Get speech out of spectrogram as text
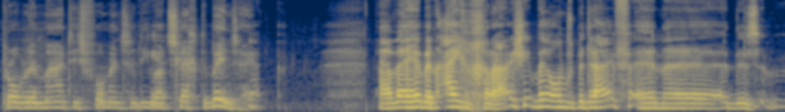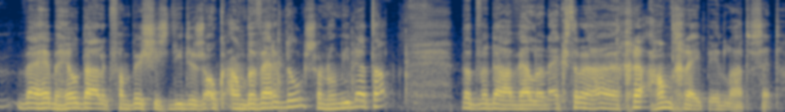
problematisch voor mensen die wat slechte been zijn. Ja. Nou, wij hebben een eigen garage bij ons bedrijf. En dus wij hebben heel duidelijk van busjes die dus ook ander werk doen, zo noem je dat dan. Dat we daar wel een extra eh, handgreep in laten zetten.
